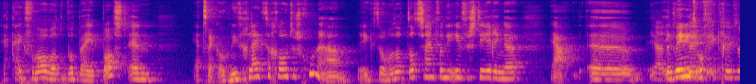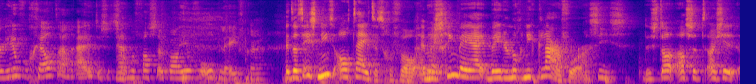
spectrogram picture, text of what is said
Ja, kijk vooral wat, wat bij je past. En ja, trek ook niet gelijk de grote schoenen aan, denk ik dan. Want dat, dat zijn van die investeringen. Ja, eh, Ja, Ik weet niet denkt, of- Ik geef er heel veel geld aan uit, dus het Ja. zal me vast ook wel heel veel opleveren. dat is niet altijd het geval. En Nee. misschien ben, jij, ben je er nog niet klaar voor. Precies. Dus dat, als, het, als, je,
